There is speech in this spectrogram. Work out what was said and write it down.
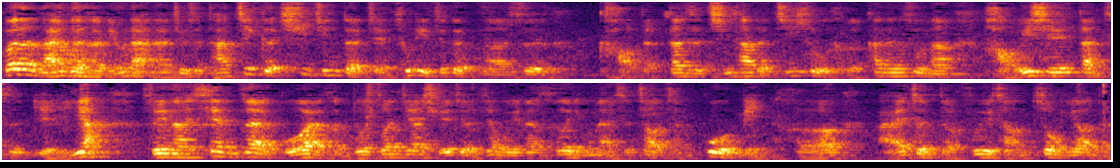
国外的奶粉和牛奶呢，就是它这个细菌的检出率，这个呢是。好的，但是其他的激素和抗生素呢好一些，但是也一样。所以呢，现在国外很多专家学者认为呢，喝牛奶是造成过敏和癌症的非常重要的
